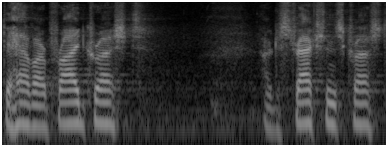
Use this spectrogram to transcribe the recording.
to have our pride crushed, our distractions crushed,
